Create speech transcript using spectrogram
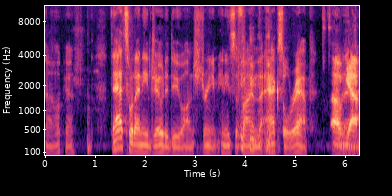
Oh, okay. That's what I need Joe to do on stream. He needs to find the Axel rap. Oh yeah.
